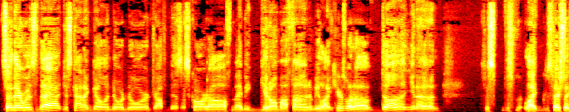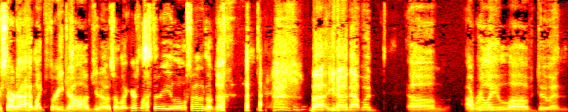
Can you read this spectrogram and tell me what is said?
so there was that, just kind of going door to door, drop a business card off, maybe get on my phone and be like, here's what I've done, you know, and just, just like, especially started, I had like three jobs, you know, so like, here's my three little signs I've done. but, you know, that would, um, I really love doing,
